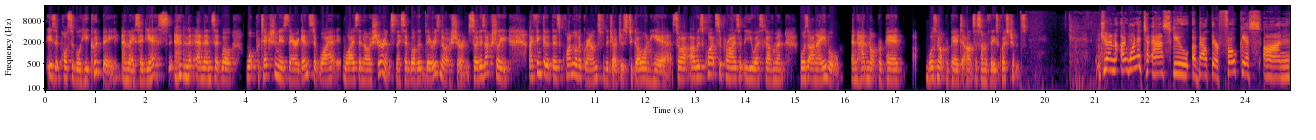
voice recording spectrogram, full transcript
is it possible he could be? And they said yes, and and then said, well, what protection is there against it? Why why is there no assurance? And they said, well, there is no assurance. So there's actually, I think that there's quite a lot of grounds for the judges to go on here. So I, I was quite surprised that the U.S. government was unable and had not prepared was not prepared to answer some of these questions. Jen, I wanted to ask you about their focus on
